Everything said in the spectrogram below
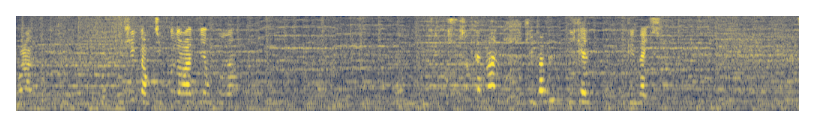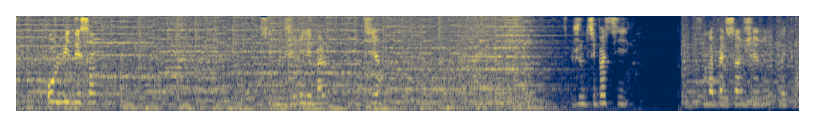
voilà. Donc, logique un petit peu dans la vie en cousin. Oh, 64 balles J'ai pas vu. Nickel. Ok, nice. Oh, lui descend. C'est de gérer les balles. On tire. Je ne sais pas si on appelle ça gérer. D'accord.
